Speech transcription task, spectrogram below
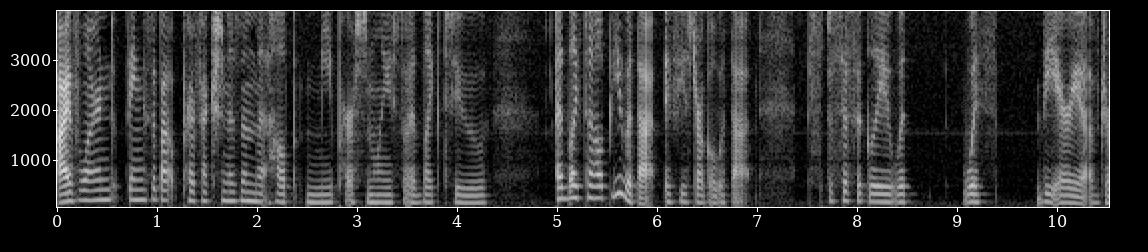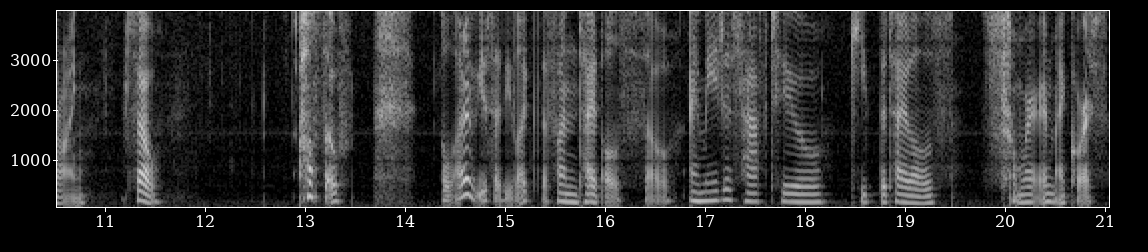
I've learned things about perfectionism that help me personally. So, I'd like to, I'd like to help you with that if you struggle with that, specifically with with the area of drawing. So, also, a lot of you said you liked the fun titles, so I may just have to keep the titles somewhere in my course.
